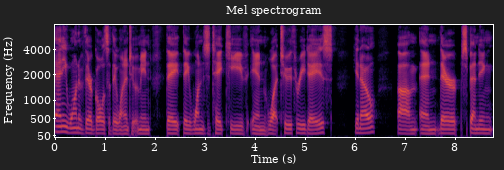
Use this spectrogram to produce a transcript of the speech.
any one of their goals that they wanted to. I mean, they they wanted to take Kiev in what two three days. You know, um, and they're spending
